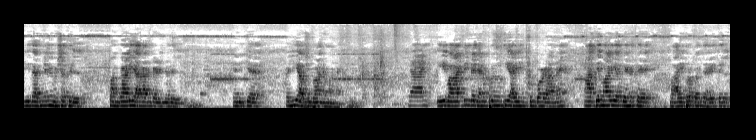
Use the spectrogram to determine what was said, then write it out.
ഈ ധന്യ നിമിഷത്തിൽ പങ്കാളിയാകാൻ കഴിഞ്ഞതിൽ എനിക്ക് വലിയ അഭിമാനമാണ്. ഞാൻ ഈ വാർഡിന്റെ ജനപ്രതിനിധിയായിരിക്കുമ്പോഴാണ് ആദ്യമായി അദ്ദേഹത്തെ വായ്പ പഞ്ചായത്തിൽ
